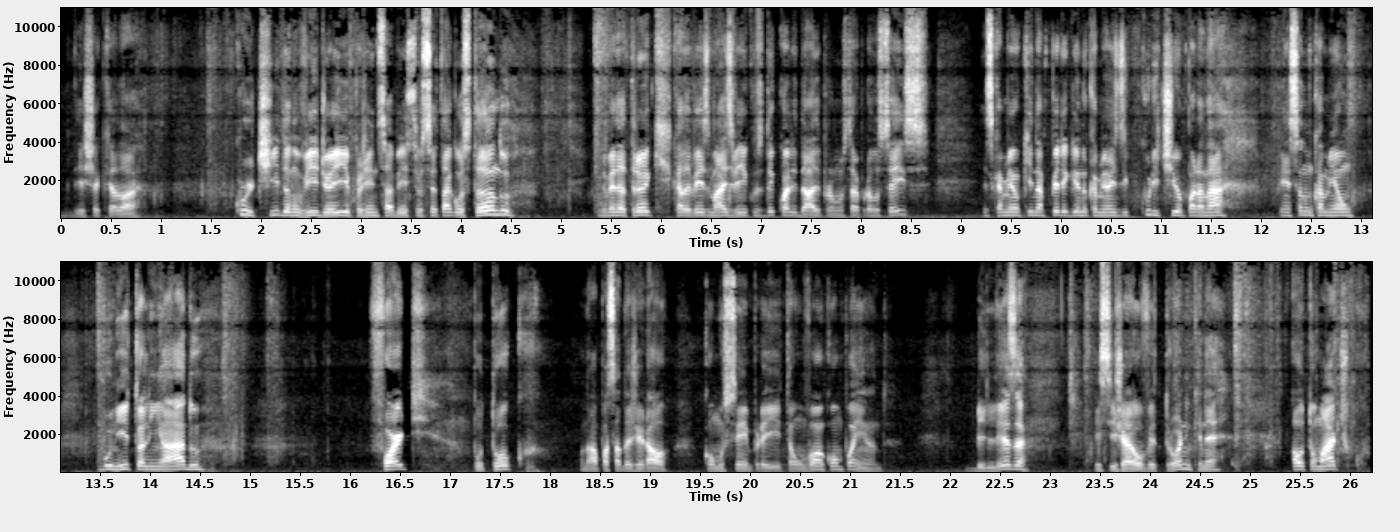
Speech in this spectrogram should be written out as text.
deixa aquela curtida no vídeo aí pra gente saber se você tá gostando. Aqui no Venda Truck, cada vez mais veículos de qualidade para mostrar para vocês. Esse caminhão aqui na Peregrino Caminhões de Curitiba, Paraná. Pensa num caminhão bonito, alinhado, forte pro toco. Vou dar uma passada geral, como sempre aí, então vão acompanhando. Beleza? Esse já é o Vetronic, né? Automático.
